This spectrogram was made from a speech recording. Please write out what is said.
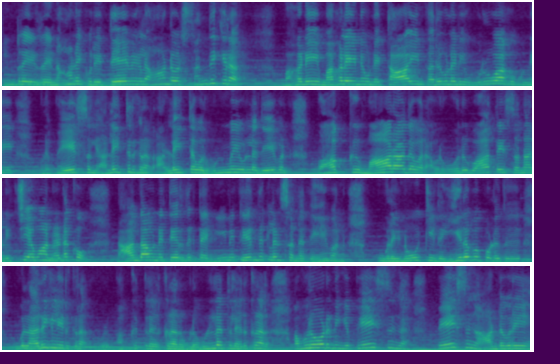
இன்றைய இன்றைய நாளைக்குரிய தேவைகளை ஆண்டவர் சந்திக்கிறார். மகனே மகளேன்னு உன்னை தாயின் கருவில் நீ உருவாகும் முன்னே உன்னை பெயர் சொல்லி அழைத்திருக்கிறார். அழைத்தவர் உண்மையுள்ள தேவன். வாக்கு மாறாதவர். அவர் ஒரு வார்த்தை சொன்னால் நிச்சயமாக நடக்கும். நான் தான் உன்னை தேர்ந்துக்கிட்டேன். நீ தேர்ந்துக்கலன்னு சொன்ன தேவன் உங்களை நோக்கி இந்த இரவு பொழுது உங்கள் அருகில் இருக்கிறார். உங்கள் பக்கத்தில் இருக்கிறார். உங்களை உள்ளத்தில் இருக்கிறார். அவரோடு நீங்கள் பேசுங்க. பேசுங்க. ஆண்டவரே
